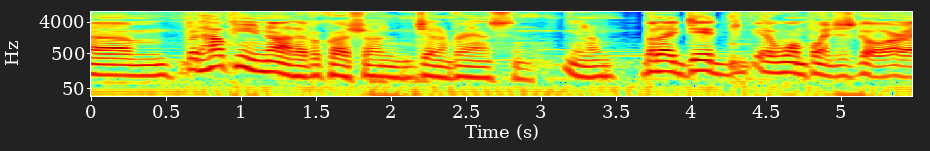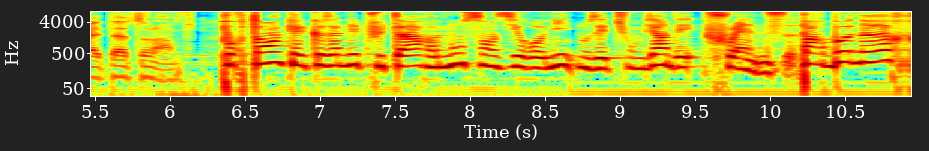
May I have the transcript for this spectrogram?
But how can you not have a crush on Jennifer Aniston, you know? But I did at one point just go, all right, that's enough. Pourtant, quelques années plus tard, non sans ironie, nous étions bien des friends. Par bonheur,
